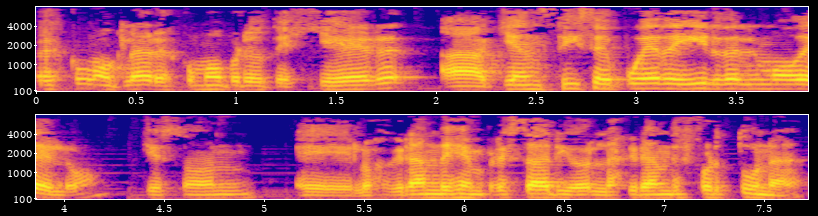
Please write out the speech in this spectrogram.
es como, claro, es como proteger a quien sí se puede ir del modelo, que son eh, los grandes empresarios, las grandes fortunas,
